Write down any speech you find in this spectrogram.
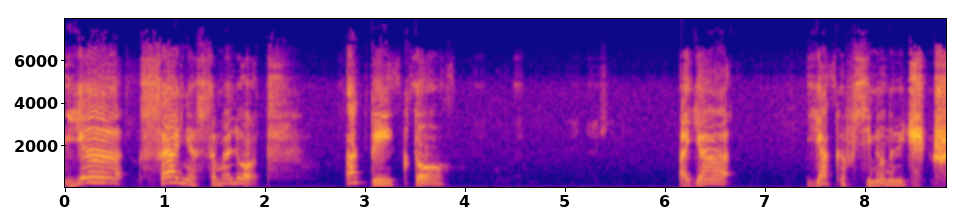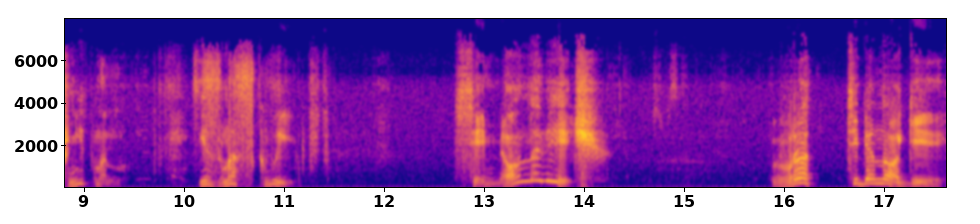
Я Саня Самолет. А ты кто?» «А я Яков Семенович Шнитман из Москвы». «Семенович? В рот тебе ноги!»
